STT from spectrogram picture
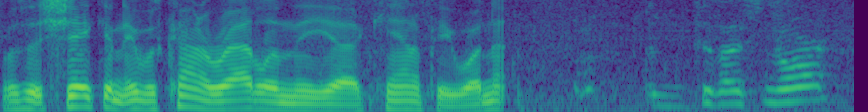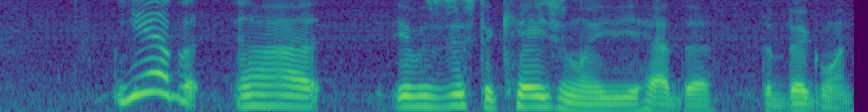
Was it shaking? It was kind of rattling the uh, canopy, wasn't it? Did I snore? Yeah, but uh, it was just occasionally you had the, the big one,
